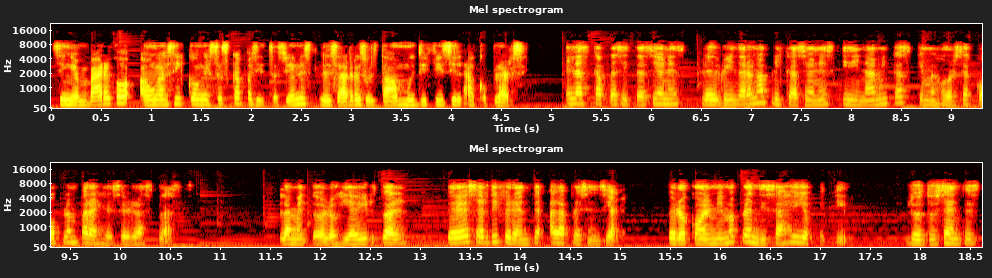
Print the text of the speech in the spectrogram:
Sin embargo, aún así con estas capacitaciones les ha resultado muy difícil acoplarse. En las capacitaciones les brindaron aplicaciones y dinámicas que mejor se acoplan para ejercer las clases. La metodología virtual debe ser diferente a la presencial, pero con el mismo aprendizaje y objetivo. Los docentes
